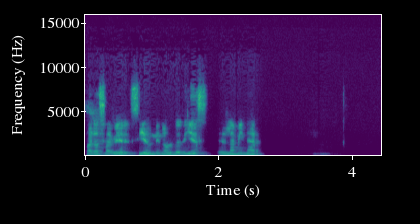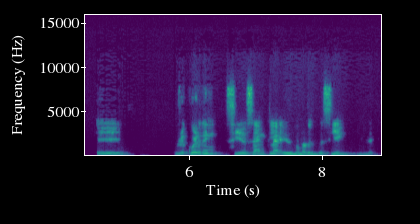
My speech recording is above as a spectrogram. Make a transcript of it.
para saber si es menor de 10, es laminar. Eh, recuerden, si es ancla, es menor de 100,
